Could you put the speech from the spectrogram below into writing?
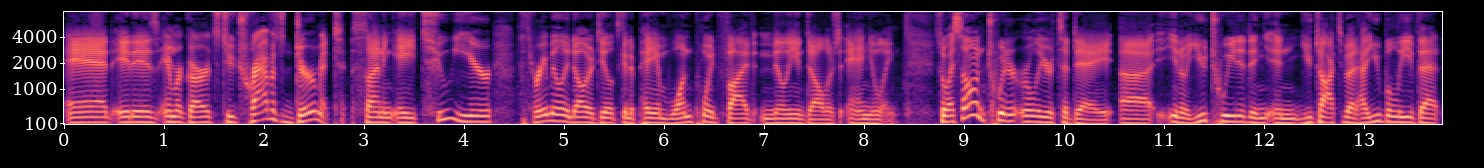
and it is in regards to Travis Dermott signing a two-year, three million dollar deal. It's going to pay him one point five million dollars annually. So I saw on Twitter earlier today. Uh, you know, you tweeted and, and you talked about how you believe that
